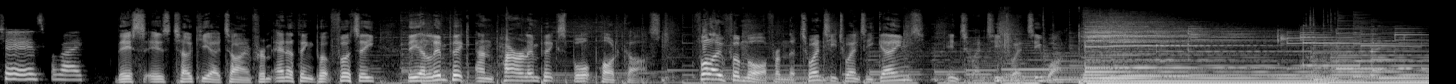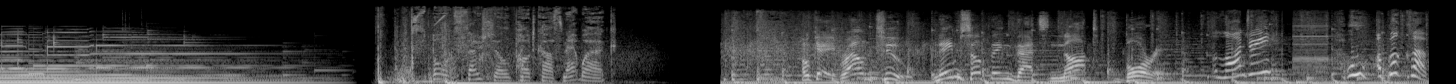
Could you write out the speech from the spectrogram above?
Cheers. Bye bye. This is Tokyo Time from Anything But Footy, the Olympic and Paralympic Sport Podcast. Follow for more from the 2020 Games in 2021. Social Podcast Network. Okay, round two. Name something that's not boring. A laundry? Ooh, a book club.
